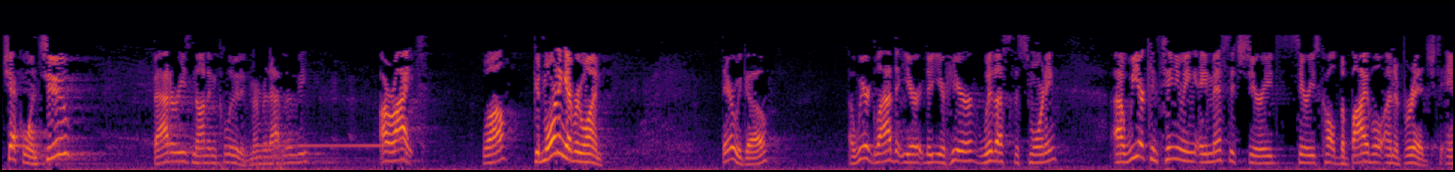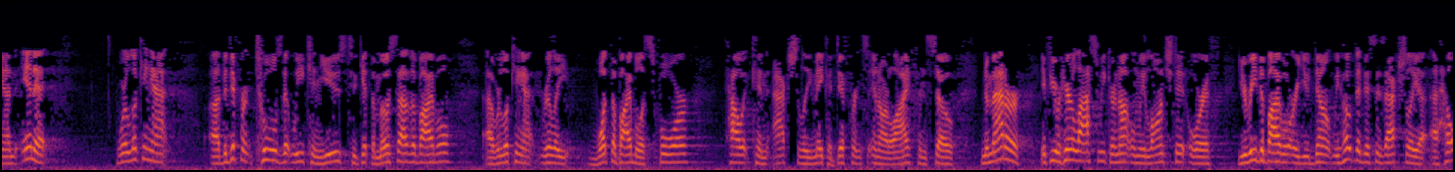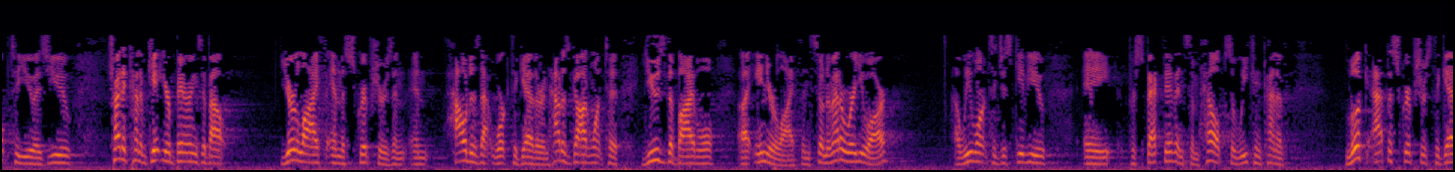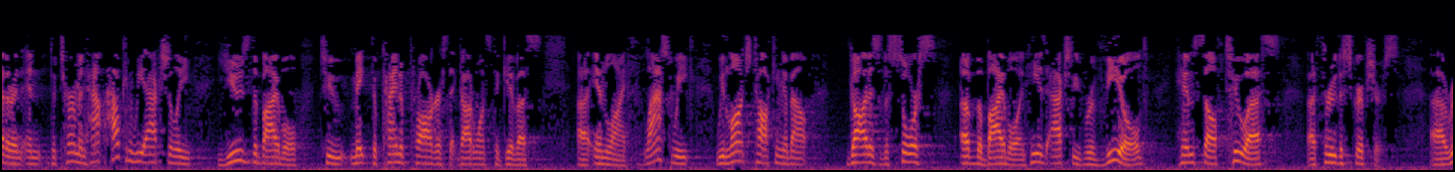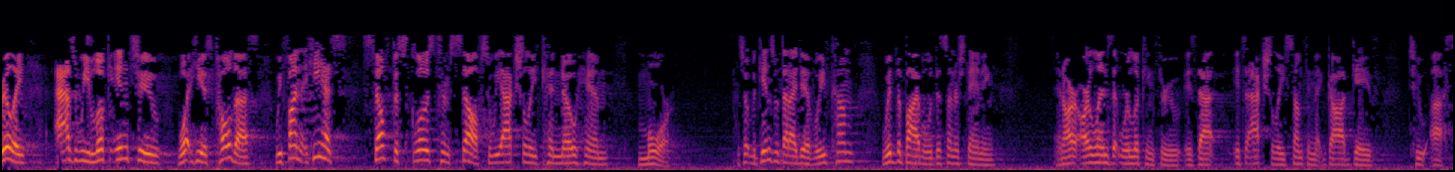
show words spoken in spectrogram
Check one, two. Batteries not included. Remember that movie? All right. Well, good morning, everyone. There we go. Uh, we are glad that you're that you're here with us this morning. Uh, we are continuing a message series series called "The Bible Unabridged," and in it, we're looking at uh, the different tools that we can use to get the most out of the Bible. Uh, we're looking at really what the Bible is for, how it can actually make a difference in our life. And so, no matter if you were here last week or not when we launched it, or if you read the Bible or you don't, we hope that this is actually a, a help to you as you try to kind of get your bearings about your life and the Scriptures and, and how does that work together and how does God want to use the Bible uh, in your life. And so, no matter where you are, uh, we want to just give you a perspective and some help so we can kind of look at the scriptures together and, and determine how, how can we actually use the Bible to make the kind of progress that God wants to give us uh, in life. Last week, we launched talking about God as the source of the Bible, and He has actually revealed Himself to us uh, through the Scriptures. Uh, really, as we look into what He has told us, we find that He has self disclosed Himself so we actually can know Him more. So it begins with that idea of we've come with the Bible with this understanding, and our, our lens that we're looking through is that it's actually something that God gave to us.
